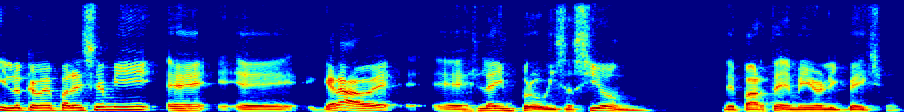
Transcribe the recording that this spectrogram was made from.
Y lo que me parece a mí eh, eh, grave es la improvisación de parte de Major League Baseball.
